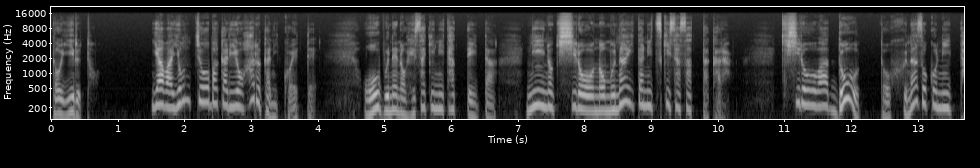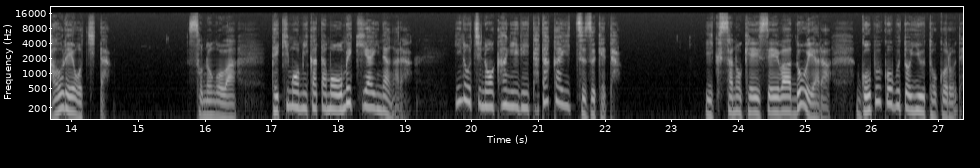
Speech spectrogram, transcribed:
といると矢は四丁ばかりをはるかに超えて大船のへさきに立っていた新野喜四郎の胸板に突き刺さったから喜四郎はどうと船底に倒れ落ちた。その後は敵も味方もおめき合いながら命の限り戦い続けた。戦の形勢はどうやら五分五分というところで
